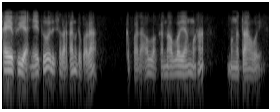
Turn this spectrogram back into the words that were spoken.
kaifiyahnya itu diserahkan kepada kepada Allah. Karena Allah yang Maha mengetahui.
